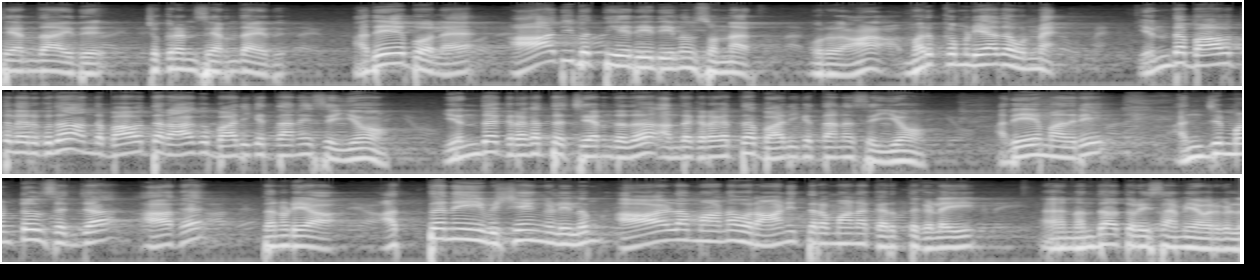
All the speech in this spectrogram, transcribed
சேர்ந்தா இது சுக்கரன் சேர்ந்தா இது. அதே போல் ஆதிபத்திய ரீதியிலும் சொன்னார். ஒரு மறுக்க முடியாத உண்மை. எந்த பாவத்தில் இருக்குதோ அந்த பாவத்தை ராகு பாதிக்கத்தானே செய்யும். எந்த கிரகத்தை சேர்ந்ததோ அந்த கிரகத்தை பாதிக்கத்தானே செய்யும். அதே மாதிரி அஞ்சு மட்டும் செஞ்சால் ஆக தன்னுடைய அத்தனை விஷயங்களிலும் ஆழமான ஒரு ஆணித்தரமான கருத்துக்களை நந்தா துரைசாமி அவர்கள்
